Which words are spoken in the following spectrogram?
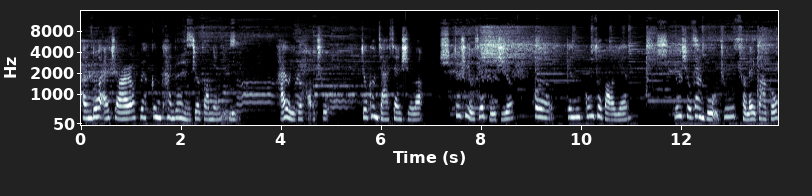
很多 HR 会更看重你这方面履历。还有一个好处，就更加现实了，就是有些组织会。跟工作保研、优秀干部诸如此类挂钩，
